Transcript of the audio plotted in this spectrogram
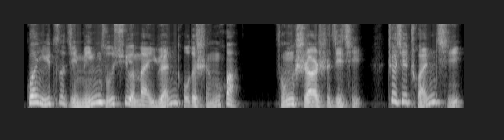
关于自己民族血脉源头的神话。从十二世纪起。这些传奇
